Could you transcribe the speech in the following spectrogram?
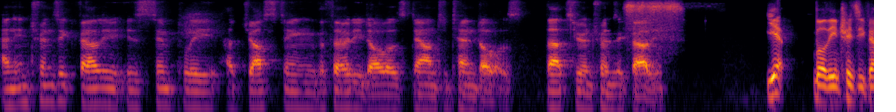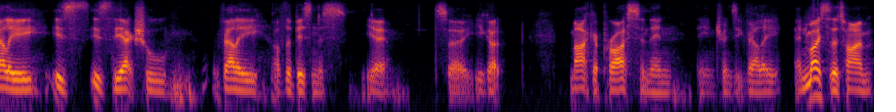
And intrinsic value is simply adjusting the $30 down to $10. That's your intrinsic value. Yep. Well, the intrinsic value is is the actual value of the business. Yeah. So you got market price and then the intrinsic value. And most of the time,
